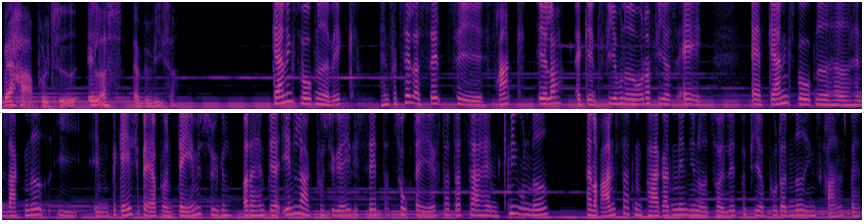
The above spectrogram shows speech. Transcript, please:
Hvad har politiet ellers af beviser? Gerningsvåbnet er væk. Han fortæller selv til Frank, eller agent 488A, at gerningsvåbnet havde han lagt ned i en bagagebærer på en damecykel, og da han bliver indlagt på psykiatrisk center to dage efter, der tager han kniven med. Han renser den, pakker den ind i noget toiletpapir og putter den ned i en skraldespand.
